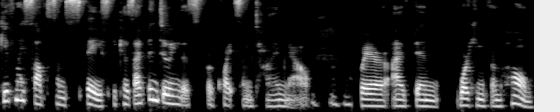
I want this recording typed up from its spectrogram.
give myself some space because I've been doing this for quite some time now mm-hmm. where I've been working from home.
